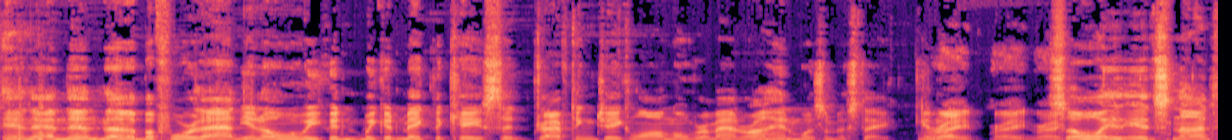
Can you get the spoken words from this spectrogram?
and and then uh, before that, you know, we could we could make the case that drafting Jake Long over Matt Ryan was a mistake. You know? Right, right, right. So it, it's not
